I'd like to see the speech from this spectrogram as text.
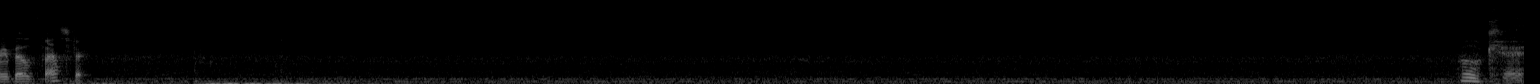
rebuild faster. Okay.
